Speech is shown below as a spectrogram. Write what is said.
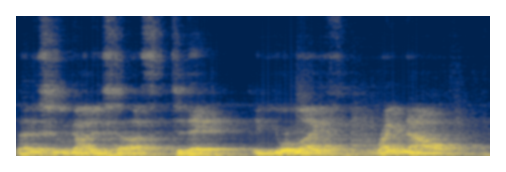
That is who God is to us today in your life right now,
